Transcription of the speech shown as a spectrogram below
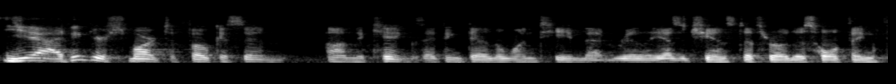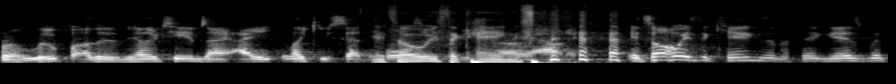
Yeah, I think you're smart to focus in on the Kings. I think they're the one team that really has a chance to throw this whole thing for a loop. Other than the other teams, I, I like you said, the it's always the Kings. It's always the Kings, and the thing is with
